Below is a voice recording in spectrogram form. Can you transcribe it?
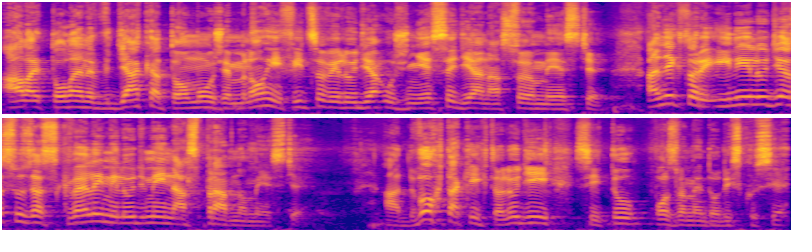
ale to len vďaka tomu, že mnohí Ficovi ľudia už nesedia na svojom mieste. A niektorí iní ľudia sú za skvelými ľuďmi na správnom mieste. A dvoch takýchto ľudí si tu pozveme do diskusie.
